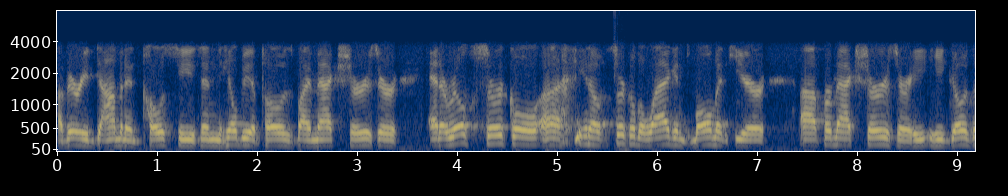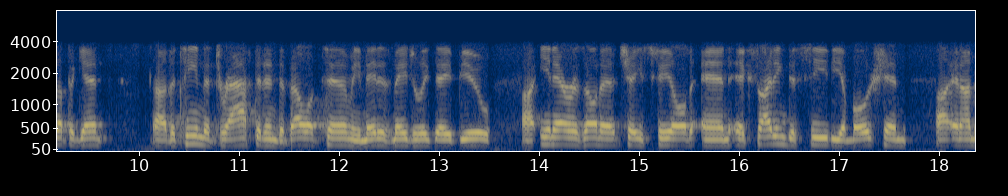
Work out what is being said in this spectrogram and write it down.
a very dominant postseason. He'll be opposed by Max Scherzer, and a real circle, uh, you know, circle the wagons moment here uh, for Max Scherzer. He he goes up against uh, the team that drafted and developed him. He made his major league debut uh, in Arizona at Chase Field, and exciting to see the emotion. Uh, and I'm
